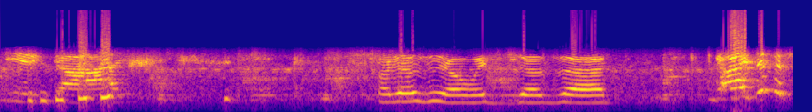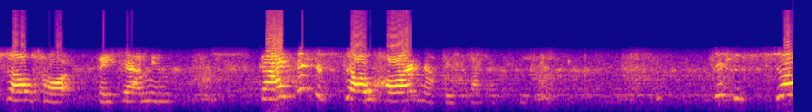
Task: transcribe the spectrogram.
again, guys. Why does it always does that? Guys, this is so hard. Face it, I mean, guys, this is so hard. Not face it, This is so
